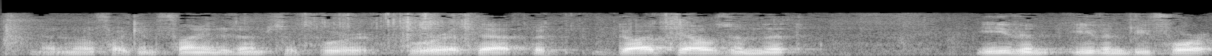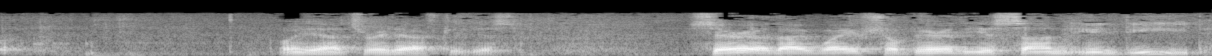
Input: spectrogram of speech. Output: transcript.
I don't know if I can find it, I'm so poor, poor at that, but God tells him that even, even before, oh yeah, it's right after this. Sarah, thy wife, shall bear thee a son indeed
